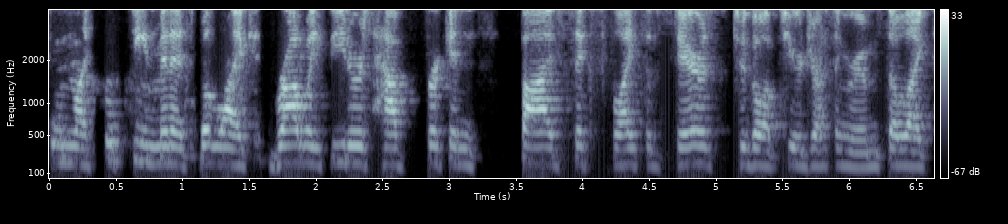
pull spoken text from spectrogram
in like 15 minutes? But like Broadway theaters have freaking five, six flights of stairs to go up to your dressing room. So like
